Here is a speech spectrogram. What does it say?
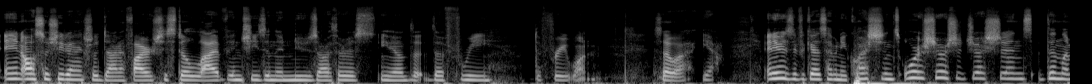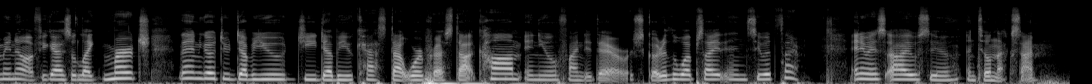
And also, she didn't actually die in a fire. She's still alive, and she's in the news Arthur's, you know, the the free, the free one. So uh, yeah. Anyways, if you guys have any questions or show suggestions, then let me know. If you guys would like merch, then go to wgwcast.wordpress.com and you'll find it there. Or just go to the website and see what's there. Anyways, I will see you until next time.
